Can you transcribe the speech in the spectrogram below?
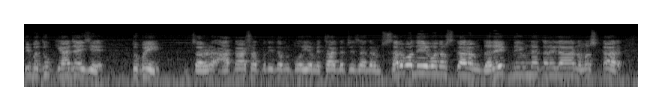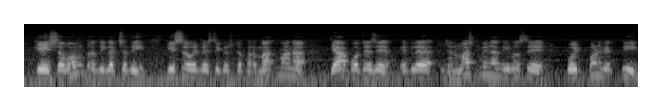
તે બધું ક્યાં જાય છે? તો ભાઈ, શરણ આકાશાત્પતિ તમ તો યમ યથા ગચ્છે સાગરમ. સર્વદેવ નમસ્કારમ. દરેક દેવને કરેલા નમસ્કાર કેશવમ પ્રતિ ગચ્છતિ. કેશવ એટલે શ્રી કૃષ્ણ પરમાત્માના. ત્યાં પહોંચે છે. એટલે જન્માષ્ટમીના દિવસે કોઈ પણ વ્યક્તિ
